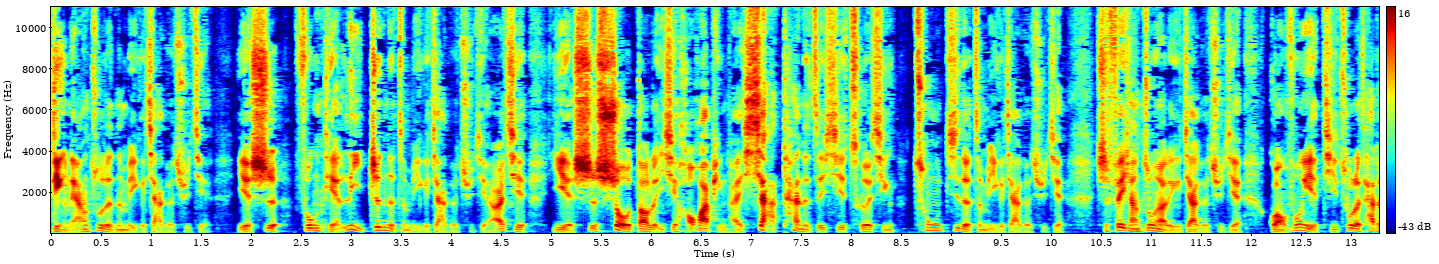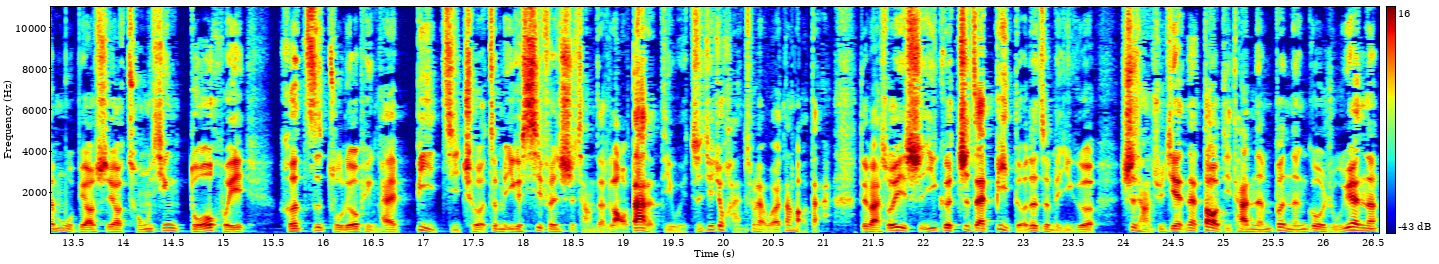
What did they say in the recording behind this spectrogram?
顶梁柱的那么一个价格区间，也是丰田力争的这么一个价格区间，而且也是受到了一些豪华品牌下探的这些车型冲击的这么一个价格区间，是非常重要的一个价格区间。广丰也提出了他的目标是要重新夺回。合资主流品牌 B 级车这么一个细分市场的老大的地位，直接就喊出来我要当老大，对吧？所以是一个志在必得的这么一个市场区间。那到底它能不能够如愿呢？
